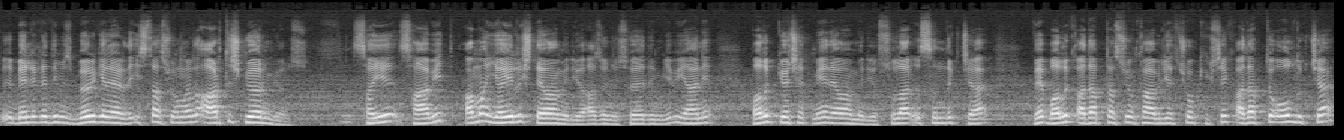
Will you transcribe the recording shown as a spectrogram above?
belirlediğimiz bölgelerde, istasyonlarda artış görmüyoruz. Sayı sabit ama yayılış devam ediyor az önce söylediğim gibi. Yani balık göç etmeye devam ediyor. Sular ısındıkça ve balık adaptasyon kabiliyeti çok yüksek. Adapte oldukça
